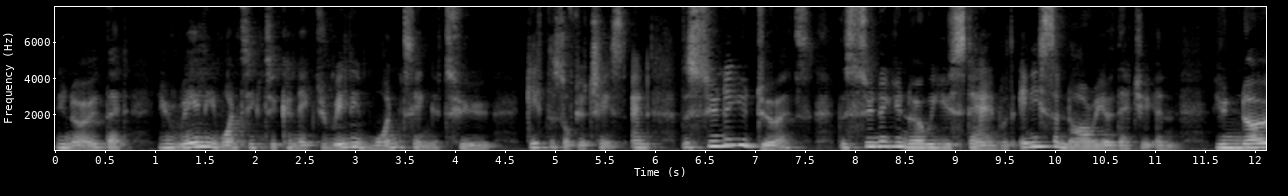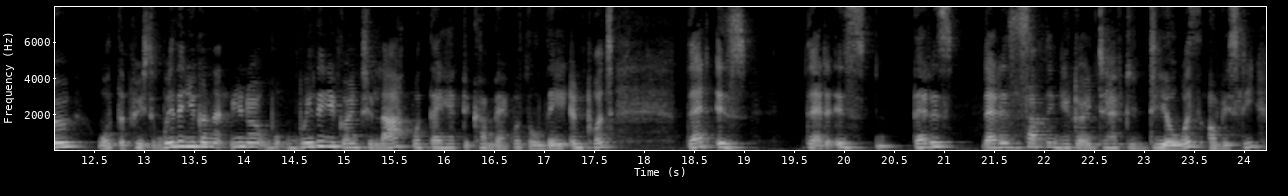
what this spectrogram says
you know, that you really wanting to connect, you really wanting to get this off your chest. And the sooner you do it, the sooner you know where you stand with any scenario that you're in. You know what the person, whether you're gonna, you know, whether you're going to like what they have to come back with or their input, that is, that is, that is that is something you're going to have to deal with, obviously.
